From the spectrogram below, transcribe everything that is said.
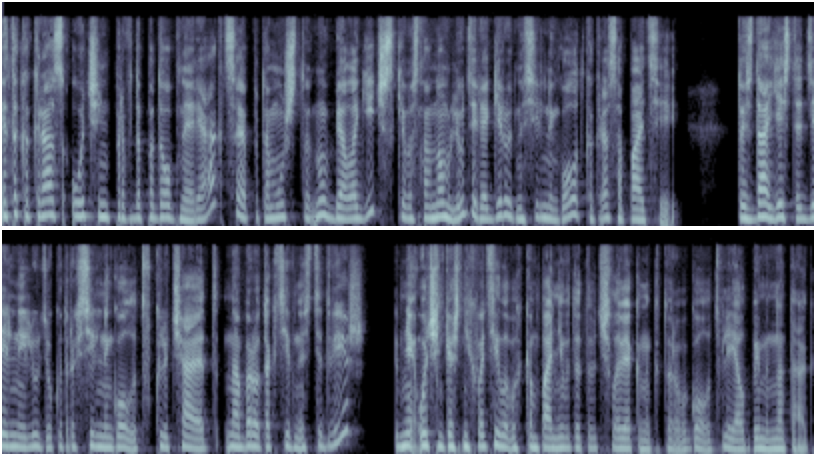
это как раз очень правдоподобная реакция, потому что, ну, биологически в основном люди реагируют на сильный голод как раз апатией. То есть, да, есть отдельные люди, у которых сильный голод включает, наоборот, активность и движ. И мне очень, конечно, не хватило в их компании вот этого человека, на которого голод влиял бы именно так.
